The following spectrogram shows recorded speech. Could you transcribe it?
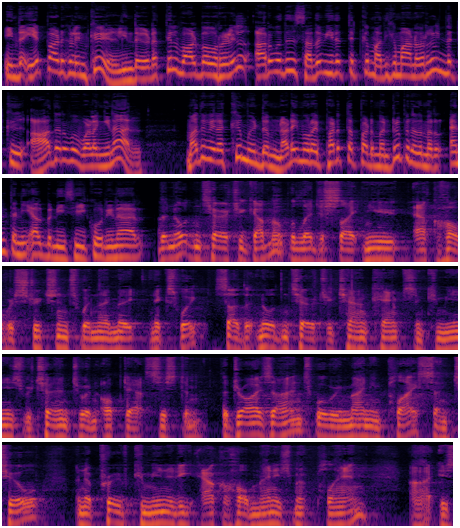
இந்த ஏற்பாடுகளின் கீழ் இந்த இடத்தில் வாழ்பவர்களில் அறுபது சதவீதத்திற்கும் அதிகமானவர்கள் இதற்கு ஆதரவு வழங்கினால் மதுவிலக்கு மீண்டும் நடைமுறைப்படுத்தப்படும் என்று பிரதமர் ஆந்தனி அல்பனீசி கூறினார் The Northern Territory Government will legislate new alcohol restrictions when they meet next week so that Northern Territory town camps and communities return to an opt out system. The dry zones will remain in place until an approved community alcohol management plan uh, is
